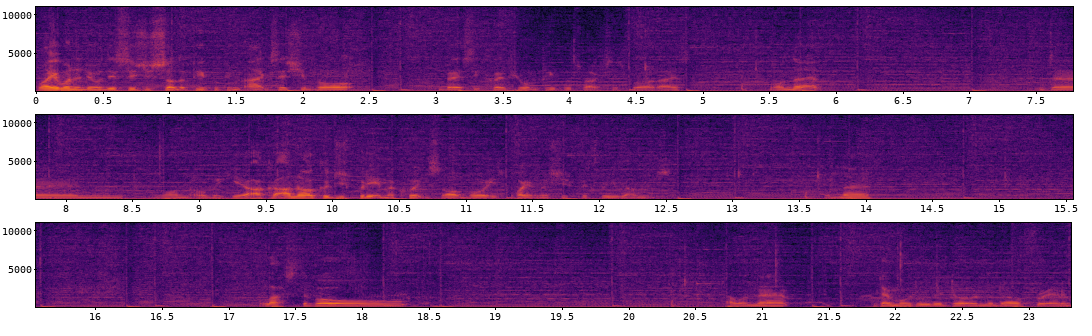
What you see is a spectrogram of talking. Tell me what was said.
What you want to do this is just so that people can access your boat. Basically, if you want people to access boat, that is. One there. Then one over here. I, I know I could just put it in my quick slot, but it's pointless just for three ramps. One there. Last of all, that one there. Then we'll do the door and the door frame.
